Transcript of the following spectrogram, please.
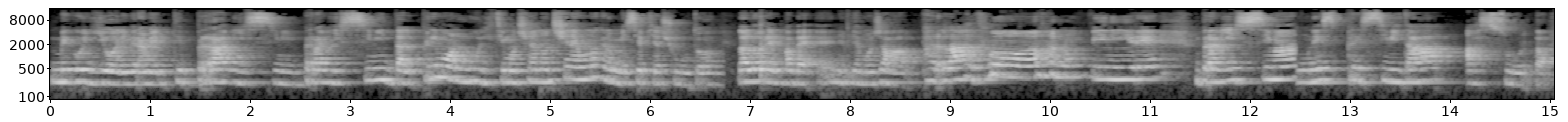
megoglioni, veramente bravissimi, bravissimi, dal primo all'ultimo, cioè non ce n'è uno che non mi sia piaciuto. La Loren, vabbè, eh, ne abbiamo già parlato a non finire, bravissima, un'espressività assurda,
